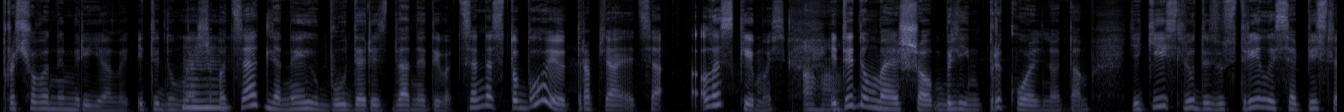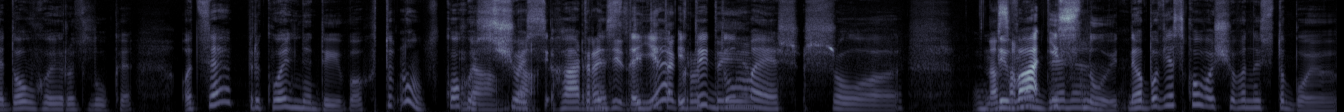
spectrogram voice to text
про що вони мріяли. І ти думаєш, Мгм. оце для них буде різдвяне диво. Це не з тобою трапляється, але з кимось. Ага. І ти думаєш, що блін, прикольно там. Якісь люди зустрілися після довгої розлуки. Оце прикольне диво. Хто ну в когось Да, щось гарне Траді- стає, і ти думаєш, що На дива існують. Не обов'язково, що вони з тобою.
